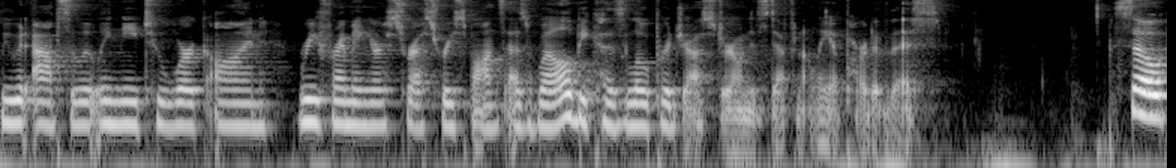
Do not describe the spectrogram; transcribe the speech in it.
we would absolutely need to work on reframing your stress response as well because low progesterone is definitely a part of this. So,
